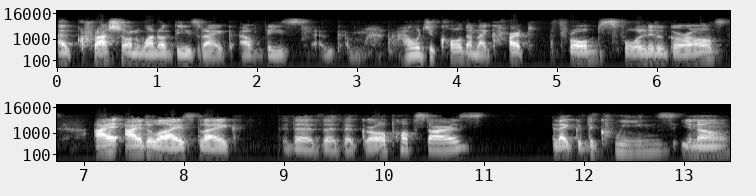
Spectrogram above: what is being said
a crush on one of these like of these um, how would you call them like heart throbs for little girls. I idolized like the the the girl pop stars like the queens, you know,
